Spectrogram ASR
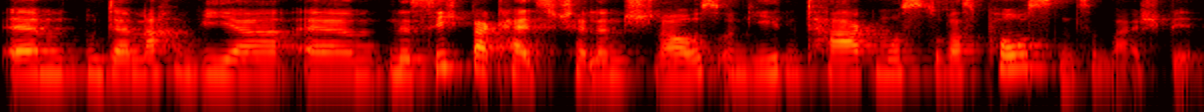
Ähm, und dann machen wir ähm, eine Sichtbarkeitschallenge draus und jeden Tag musst du was posten zum Beispiel.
